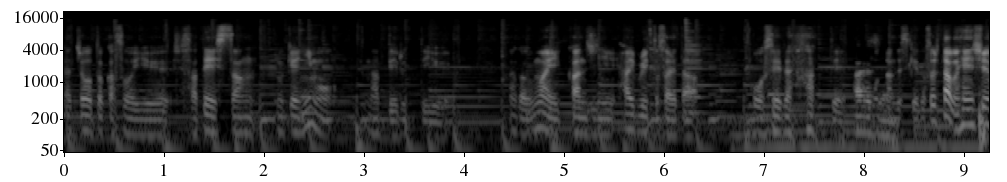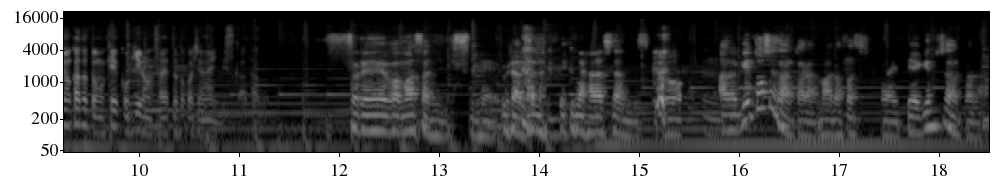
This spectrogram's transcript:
社長とかそういう査定士さん向けにもなっているっていう、なんかうまい感じにハイブリッドされた構成だなって思ったんですけど、それ多分編集の方とも結構議論されたとこじゃないんですか、多分。それはまさにですね、裏話的な話なんですけど、うんあの、幻冬舎さんからまあ出させていただいて、幻冬舎さんから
